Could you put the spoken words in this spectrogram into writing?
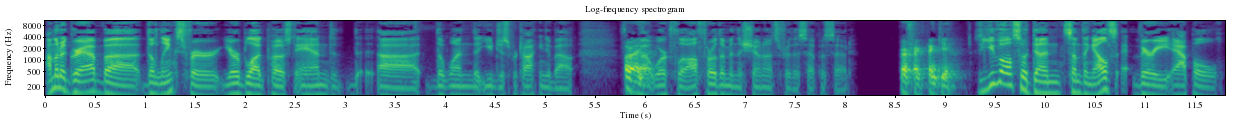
I'm going to grab uh, the links for your blog post and uh, the one that you just were talking about right. about workflow. I'll throw them in the show notes for this episode. Perfect. Thank you. So you've also done something else very Apple,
